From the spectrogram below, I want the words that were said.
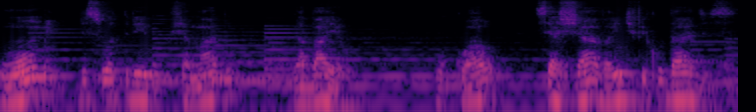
um homem de sua tribo chamado Gabael, o qual se achava em dificuldades,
